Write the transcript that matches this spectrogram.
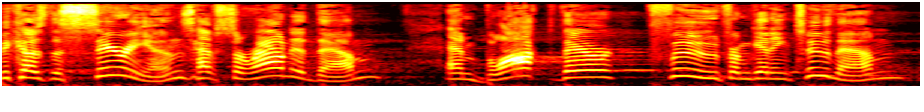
because the Syrians have surrounded them and blocked their food from getting to them.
